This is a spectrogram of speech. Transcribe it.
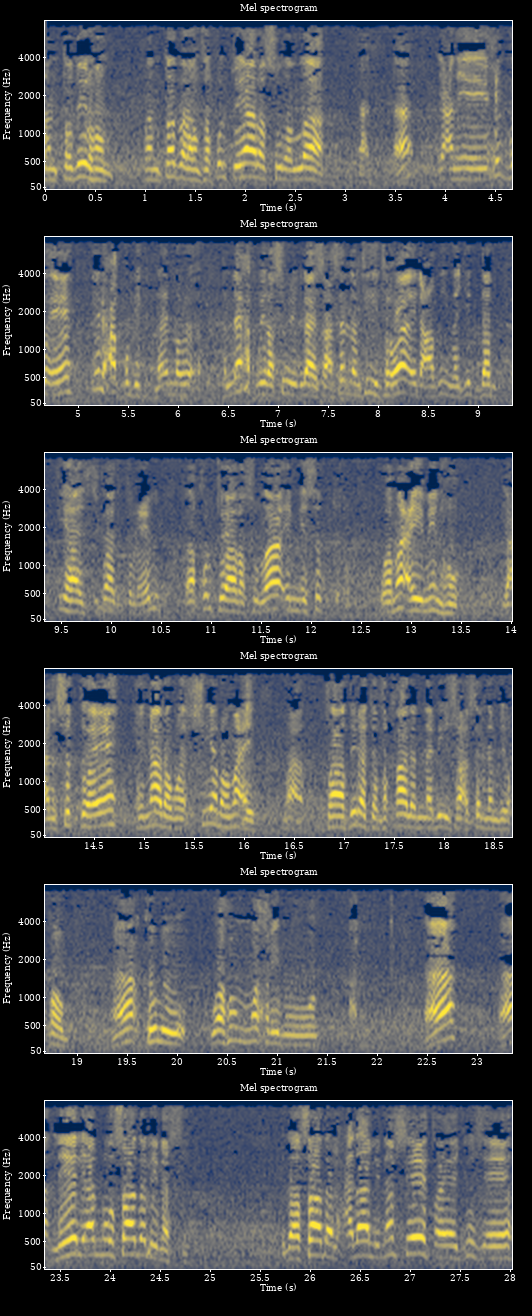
انتظرهم فانتظرهم. فقلت يا رسول الله. يعني ها؟ يعني يحب إيه؟ يلحق بك. لأنه اللحق برسول الله صلى الله عليه وسلم فيه فوائد عظيمة جدا. فيها استفادة العلم. فقلت يا رسول الله إني صدت ومعي منه. يعني صدت إيه؟ حمارا وحشيا ومعي. فاضلة. فقال النبي صلى الله عليه وسلم للقوم ها؟ كلوا وهم محرمون. ها؟ ها؟ ليه؟ لأنه صاد لنفسه. إذا صاد الحلال لنفسه فيجوز إيه؟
